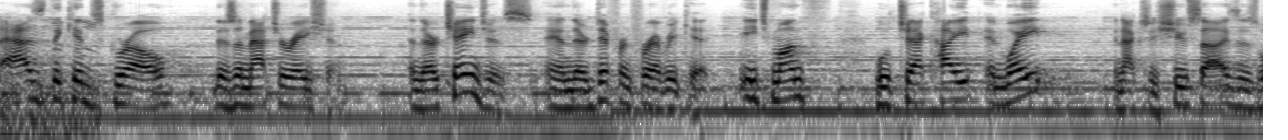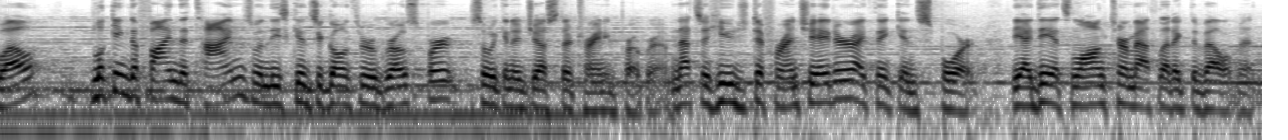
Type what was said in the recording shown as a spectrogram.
As the kids grow, there's a maturation and there are changes and they're different for every kid. Each month we'll check height and weight and actually shoe size as well looking to find the times when these kids are going through a growth spurt so we can adjust their training program. And that's a huge differentiator, I think, in sport. The idea it's long-term athletic development.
